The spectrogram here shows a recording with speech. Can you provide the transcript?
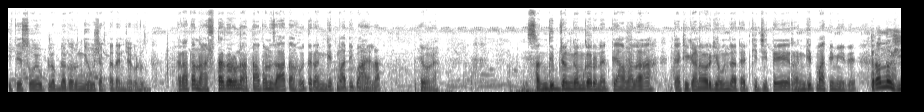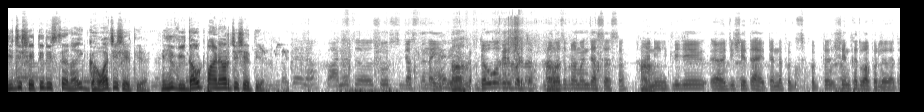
इथे सोय उपलब्ध करून घेऊ शकता त्यांच्याकडून. तर आता नाश्ता करून आता आपण जात आहोत रंगीत माती पाहायला. हे बघा. संदीप जंगम करून आहेत. ते आम्हाला त्या ठिकाणावर घेऊन जात आहेत की जिथे रंगीत माती मिळते. मित्रांनो ही जी शेती दिसते ना ही गव्हाची शेती आहे आणि ही विदाऊट पाण्यावरची शेती आहे. पाण्याचं सोर्स जास्त नाही. हा. दव वगैरे पडतं. दवाचं प्रमाण जास्त असतं. आणि इथली जे शेतं आहेत त्यांना फक्त फक्त शेणखत वापरलं जातं.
